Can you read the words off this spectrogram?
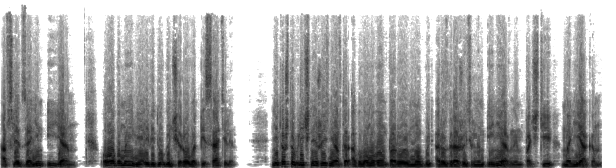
а вслед за ним и я – Оба мы имели в виду Гончарова писателя. Не то что в личной жизни автор Обломова порою мог быть раздражительным и нервным, почти маньяком,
